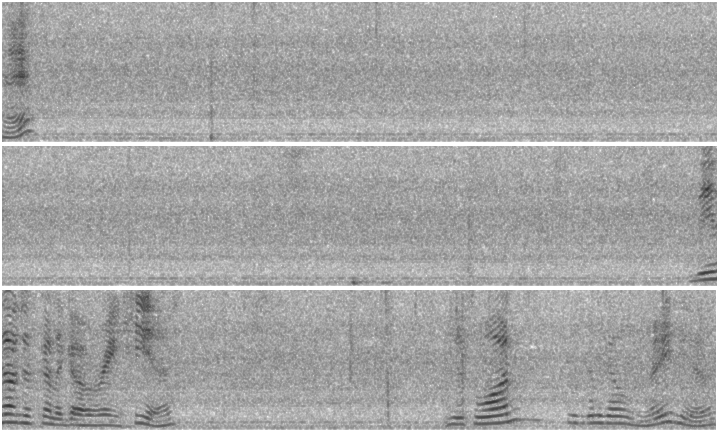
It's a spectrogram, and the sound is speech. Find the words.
Okay. Are just gonna go right here. This one is gonna go right here.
